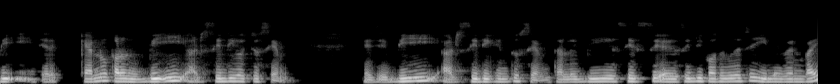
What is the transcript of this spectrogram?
বিই যে কেন? কারণ বিই আর সিডি হচ্ছে সেম এই যে বিই আর সিডি কিন্তু সেম তাহলে বি সিডি কত বেরোচ্ছে eleven by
